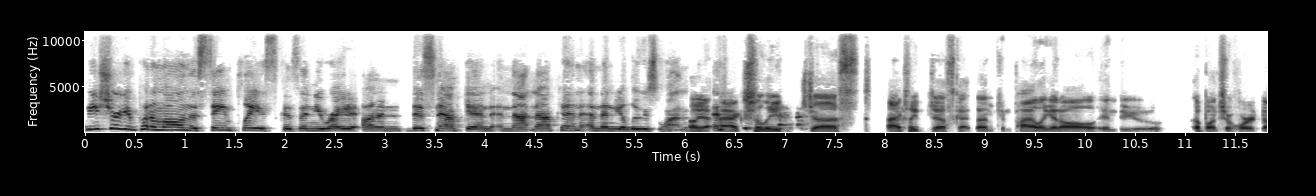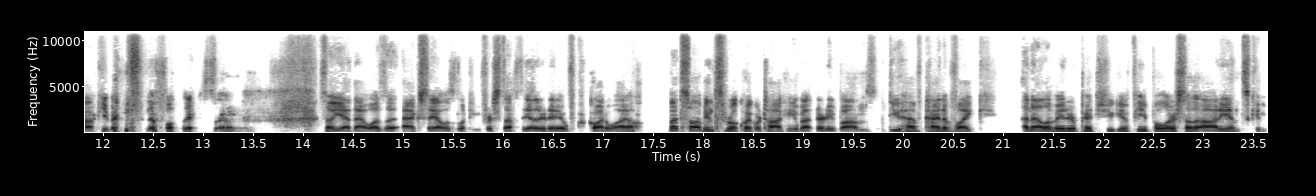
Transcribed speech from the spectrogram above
Be sure you put them all in the same place because then you write it on an, this napkin and that napkin, and then you lose one. Oh yeah, I actually just I actually just got done compiling it all into a bunch of Word documents in a folder. So, so yeah, that was a, actually I was looking for stuff the other day for quite a while. But so, I mean, real quick, we're talking about Dirty Bombs. Do you have kind of like an elevator pitch you give people, or so the audience can?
